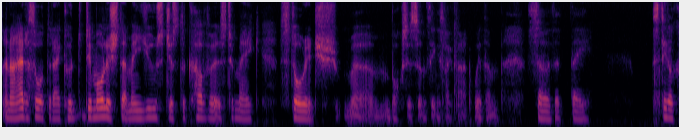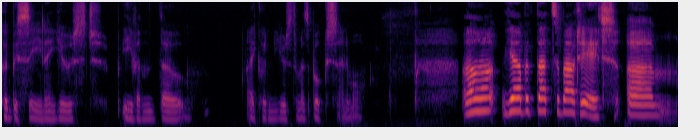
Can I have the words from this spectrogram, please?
and I had a thought that I could demolish them and use just the covers to make storage um, boxes and things like that with them, so that they still could be seen and used, even though I couldn't use them as books anymore. Uh, yeah, but that's about it. Um,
